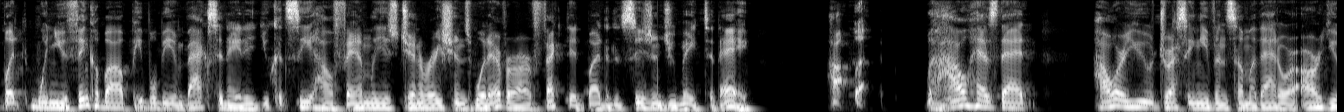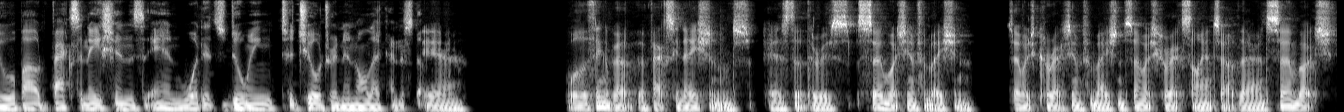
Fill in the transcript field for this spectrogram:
But when you think about people being vaccinated, you could see how families, generations, whatever, are affected by the decisions you make today. How, how has that? How are you addressing even some of that, or are you about vaccinations and what it's doing to children and all that kind of stuff? Yeah. Well, the thing about the vaccinations is that there is so much information, so much correct information, so much correct science out there, and so much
